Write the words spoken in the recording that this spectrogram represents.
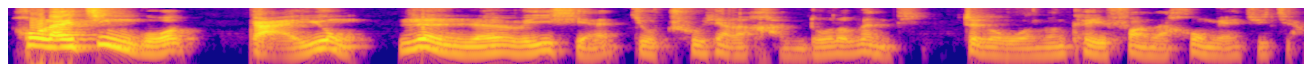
后来晋国改用任人唯贤，就出现了很多的问题。这个我们可以放在后面去讲。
